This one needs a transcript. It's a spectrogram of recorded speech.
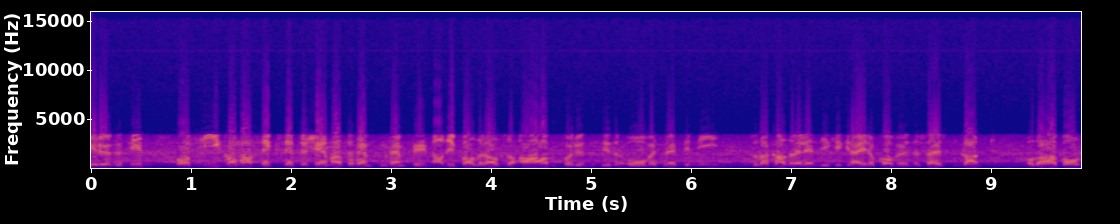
i rundetid og 10,6 etter skjema til 15,50. Ja, de faller altså av på rundetider over 39, så da kan det vel ennå ikke greier å komme under 16 blank. Og da har Boll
